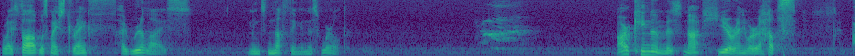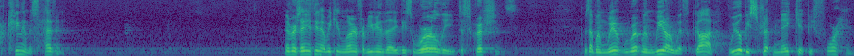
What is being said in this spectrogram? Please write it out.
What I thought was my strength, I realize means nothing in this world. Our kingdom is not here or anywhere else. Our kingdom is heaven. If there's anything that we can learn from even the, these worldly descriptions, is that when, we're, when we are with God, we will be stripped naked before Him.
